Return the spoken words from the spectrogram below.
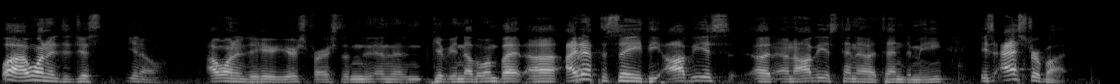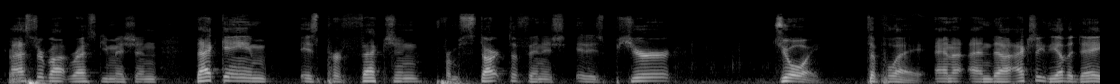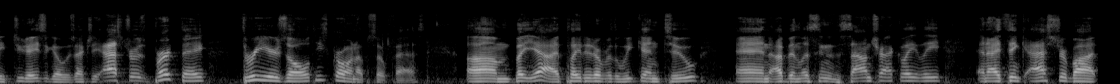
Well, I wanted to just, you know, I wanted to hear yours first and, and then give you another one. But uh, I'd have to say the obvious, uh, an obvious 10 out of 10 to me is Astrobot. Astrobot Rescue Mission. That game is perfection from start to finish. It is pure joy to play. And and uh, actually, the other day, two days ago, was actually Astro's birthday. Three years old. He's growing up so fast. Um, but yeah, I played it over the weekend too, and I've been listening to the soundtrack lately. And I think Astrobot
